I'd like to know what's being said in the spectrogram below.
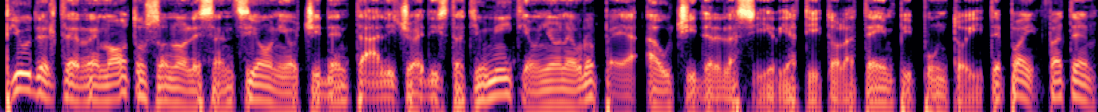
Più del terremoto sono le sanzioni occidentali, cioè di Stati Uniti e Unione Europea, a uccidere la Siria, titola tempi.it. E poi fate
